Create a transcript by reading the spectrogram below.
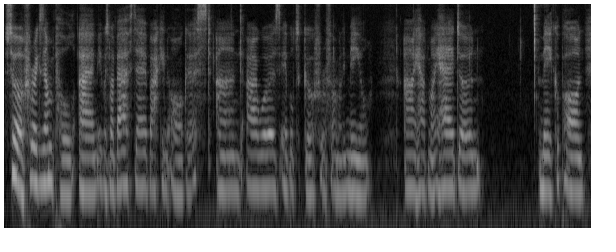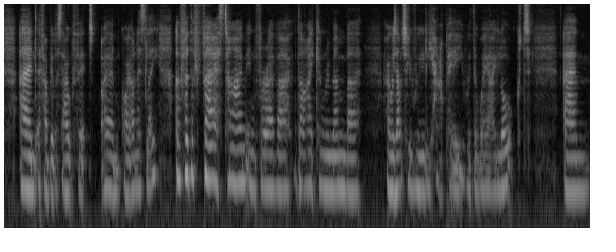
So, for example, um, it was my birthday back in August, and I was able to go for a family meal. I had my hair done, makeup on, and a fabulous outfit, um, quite honestly. And for the first time in forever that I can remember, I was actually really happy with the way I looked. Um,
